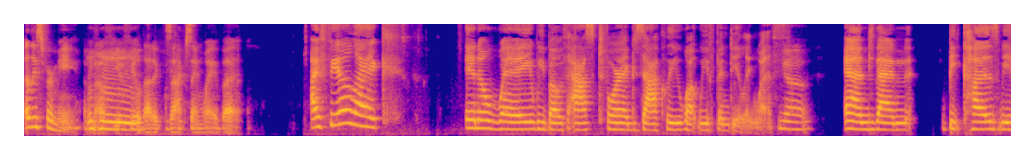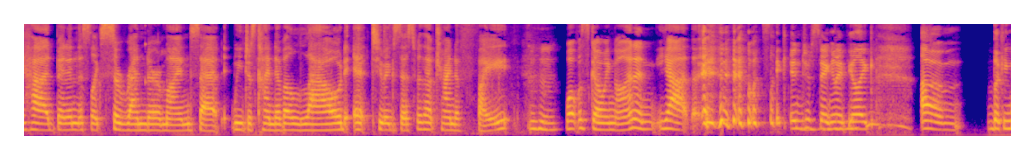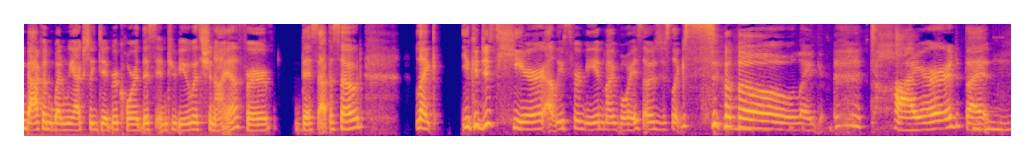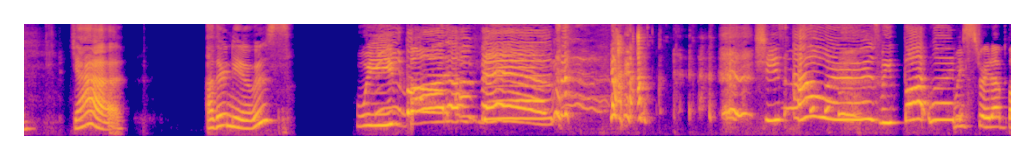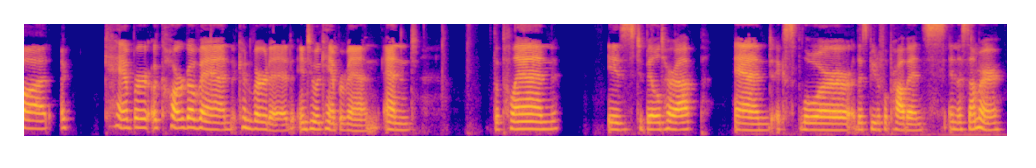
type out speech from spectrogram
at least for me. I don't know if you Mhm. feel that exact same way, but I feel like, in a way, we both asked for exactly what we've been dealing with. yeah, And then because we had been in this like surrender mindset, we just kind of allowed it to exist without trying to fight hmm what was going on. And yeah, it was like interesting. And I feel like, um, looking back on when we actually did record this interview with Shania for this episode, like you could just hear, at least for me in my voice, I was just like so like tired. But Mm-hmm. yeah. Other news. We bought a van! She's ours! We bought one! we straight up bought a camper, a cargo van converted into a camper van, and the plan is to build her up and explore this beautiful province in the summer.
